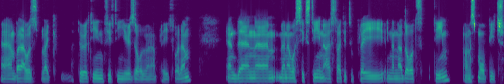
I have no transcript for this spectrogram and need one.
Um, but I was like 13, 15 years old when I played for them. And then um, when I was 16, I started to play in an adult team on a small pitch.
